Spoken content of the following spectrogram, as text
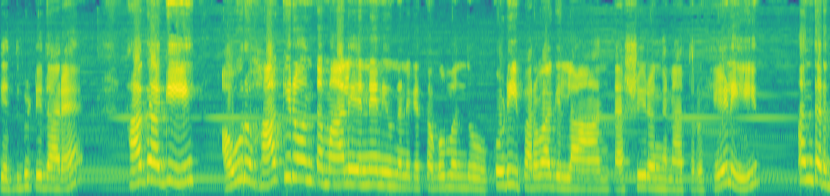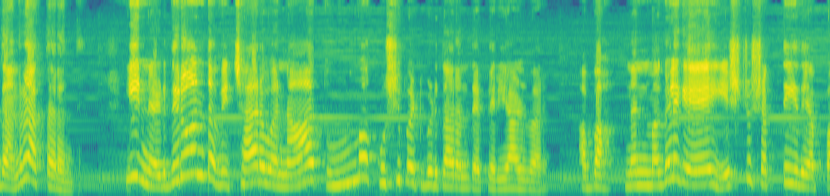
ಗೆದ್ದುಬಿಟ್ಟಿದ್ದಾರೆ ಹಾಗಾಗಿ ಅವರು ಹಾಕಿರುವಂತ ಮಾಲೆಯನ್ನೇ ನೀವು ನನಗೆ ತಗೊಂಬಂದು ಕೊಡಿ, ಪರವಾಗಿಲ್ಲ ಅಂತ ಶ್ರೀರಂಗನಾಥರು ಹೇಳಿ ಅಂತರ್ಧಾನರು ಆಗ್ತಾರಂತೆ. ಈ ನಡೆದಿರೋಂತ ವಿಚಾರವನ್ನ ತುಂಬಾ ಖುಷಿ ಪಟ್ಬಿಡ್ತಾರಂತೆ ಪೆರಿಯಾಳ್ವಾರ್. ಅಬ್ಬಾ, ನನ್ ಮಗಳಿಗೆ ಎಷ್ಟು ಶಕ್ತಿ ಇದೆ ಅಪ್ಪ.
